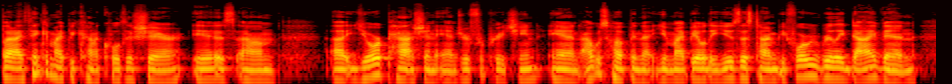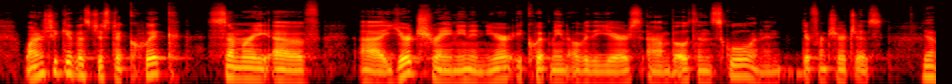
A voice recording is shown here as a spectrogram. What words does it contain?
but I think it might be kind of cool to share, is um, uh, your passion, Andrew, for preaching. And I was hoping that you might be able to use this time before we really dive in. Why don't you give us just a quick summary of uh, your training and your equipping over the years, um, both in school and in different churches? Yeah.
